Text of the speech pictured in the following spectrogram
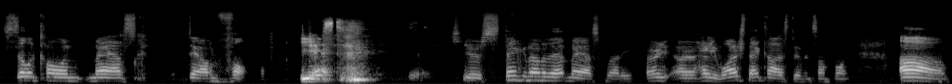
silicone mask downfall. Yes. You're stinking under that mask, buddy. Or, or hey, wash that costume at some point. Um,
